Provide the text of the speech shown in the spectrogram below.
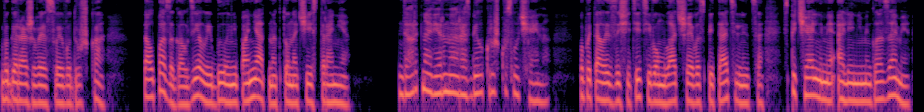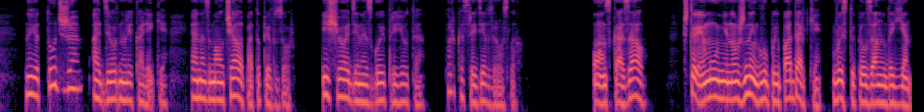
выгораживая своего дружка. Толпа загалдела, и было непонятно, кто на чьей стороне. Дарт, наверное, разбил кружку случайно, Попыталась защитить его младшая воспитательница с печальными оленями глазами, но ее тут же одернули коллеги, и она замолчала, потупив взор. Еще один изгой приюта, только среди взрослых. Он сказал, что ему не нужны глупые подарки, выступил зануда Йен.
